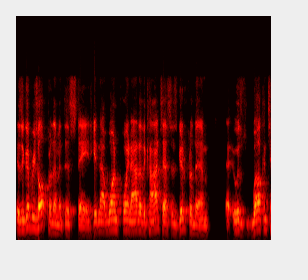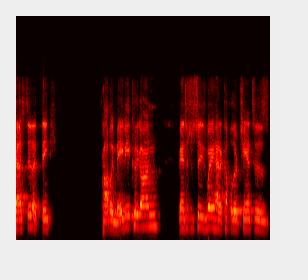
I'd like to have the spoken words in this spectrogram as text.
is a good result for them at this stage. Getting that one point out of the contest is good for them. Uh, it was well contested. I think probably maybe it could have gone Manchester City's way, had a couple of chances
